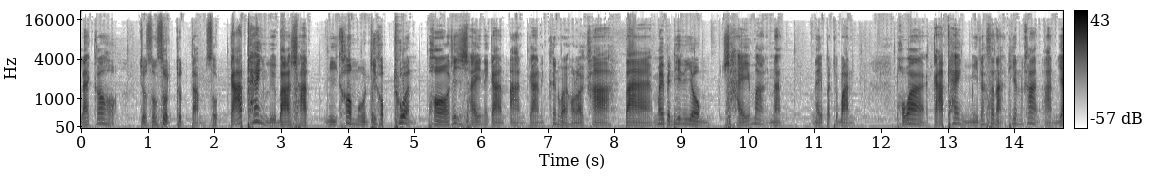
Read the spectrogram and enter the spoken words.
และก็จุดสูงสุดจุดต่ำสุด กราฟแท่งหรือบาร์ชัดมีข้อมูลที่ครบถ้วน พอที่จะใช้ในการอ่านการเคลื่อนไหวของราคา แต่ไม่เป็นที่นิยมใช้มากนักในปัจจุบัน เพราะว่ากราฟแท่งมีลักษณะที่ค่อนข้างอ่านย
